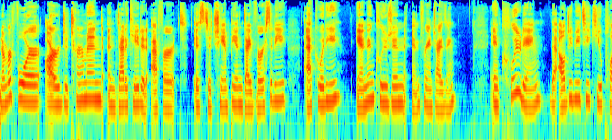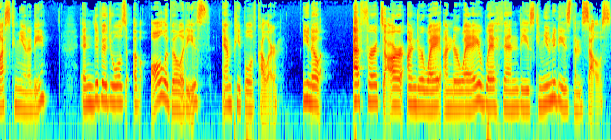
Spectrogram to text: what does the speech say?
Number four, our determined and dedicated effort is to champion diversity, equity, and inclusion in franchising, including the LGBTQ plus community, individuals of all abilities, and people of color. You know, efforts are underway underway within these communities themselves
